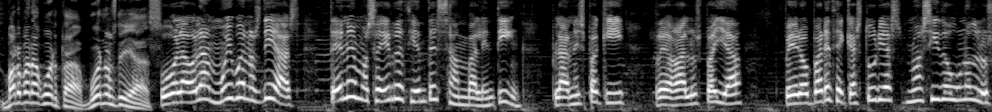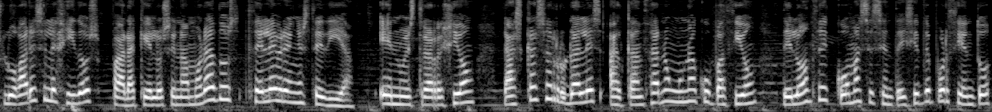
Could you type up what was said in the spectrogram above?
Bárbara Huerta, buenos días. Hola, hola, muy buenos días. Tenemos ahí reciente San Valentín, planes para aquí, regalos para allá, pero parece que Asturias no ha sido uno de los lugares elegidos para que los enamorados celebren este día. En nuestra región, las casas rurales alcanzaron una ocupación del 11,67%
